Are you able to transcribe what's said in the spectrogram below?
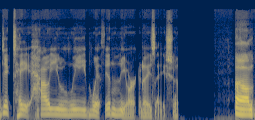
dictate how you lead within the organization. Um,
